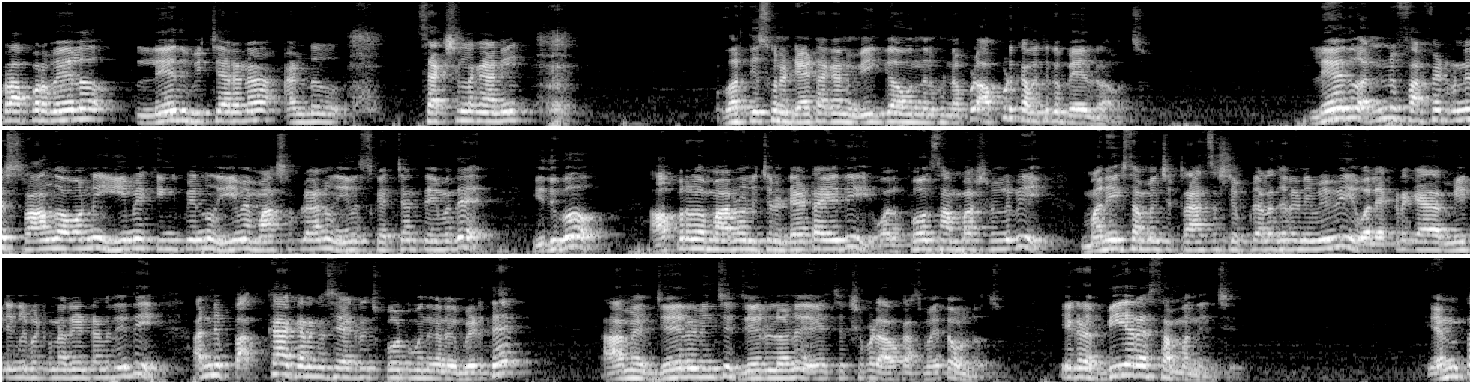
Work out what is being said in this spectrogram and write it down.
ప్రాపర్ వేలో లేదు విచారణ అండ్ సెక్షన్లు కానీ వారు తీసుకున్న డేటా కానీ వీక్గా ఉందనుకున్నప్పుడు అప్పుడు కవితకు బెయిల్ రావచ్చు. లేదు అన్ని పర్ఫెక్ట్గానే స్ట్రాంగ్గా ఉన్నాయి ఈమె కింగ్ పిన్ ఈమె మాస్టర్ ప్లాన్ ఈమె స్కెచ్ అంతా ఏమిదే? ఇదిగో అప్రూవ్ మారణాలు ఇచ్చిన డేటా ఇది వాళ్ళ ఫోన్ సంభాషణలు ఇవి మనీకి సంబంధించి ట్రాన్సాక్షన్ ఎప్పుడు ఎలా జరిగినవి ఇవి వాళ్ళు ఎక్కడికి మీటింగ్లు పెట్టుకున్నారు ఏంటనేది ఇది అన్ని పక్కా కనుక సేకరించి కోర్టు ముందు కనుక పెడితే ఆమె జైలు నుంచి జైలులోనే శిక్ష పడే అవకాశం అయితే ఉండొచ్చు. ఇక్కడ బీఆర్ఎస్ సంబంధించి ఎంత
